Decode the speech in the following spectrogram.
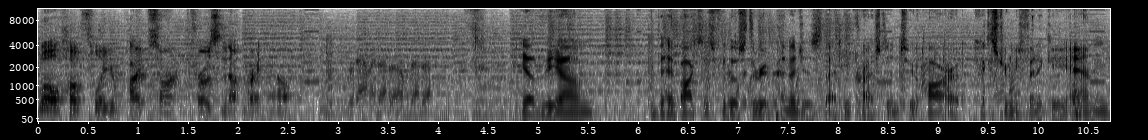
well, hopefully your pipes aren't frozen up right now. yeah the um the hitboxes for those three appendages that he crashed into are extremely finicky, and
